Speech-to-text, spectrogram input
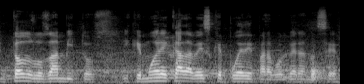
en todos los ámbitos y que muere cada vez que puede para volver a nacer.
